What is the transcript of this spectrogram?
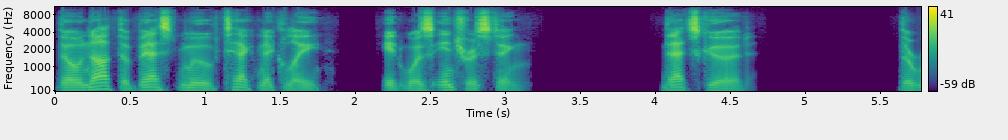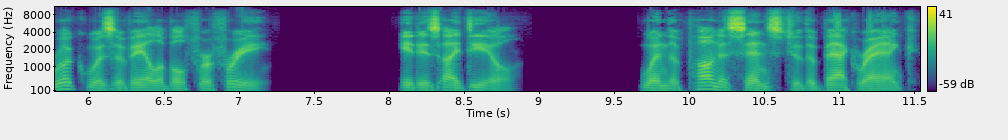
Though not the best move technically, it was interesting. That's good. The rook was available for free. It is ideal. When the pawn ascends to the back rank,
